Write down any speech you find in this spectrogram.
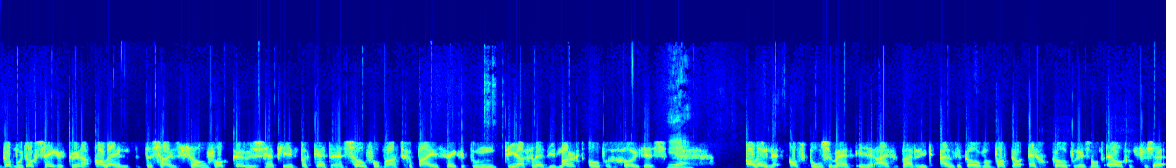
Dat moet ook zeker kunnen. Alleen, er zijn zoveel keuzes heb je in pakketten. En zoveel maatschappijen. Zeker toen tien jaar geleden die markt opengegooid is. Ja. Alleen als consument is er eigenlijk bijna niet uit te komen wat nou echt goedkoper is. Want elke,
